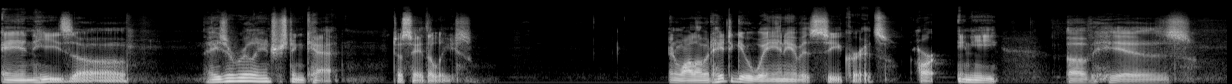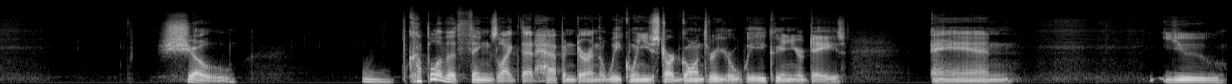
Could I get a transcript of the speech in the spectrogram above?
and he's uh He's a really interesting cat, to say the least. And while I would hate to give away any of his secrets or any of his show, a couple of the things like that happen during the week when you start going through your week and your days and you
